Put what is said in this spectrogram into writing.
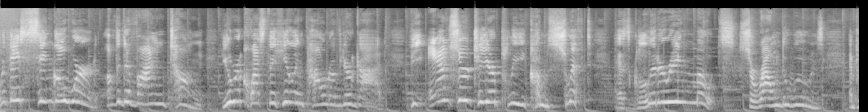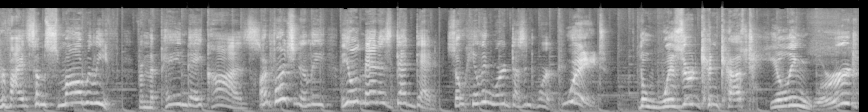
With a single word of the divine tongue, you request the healing power of your god. The answer to your plea comes swift as glittering motes surround the wounds and provide some small relief from the pain they cause. Unfortunately, the old man is dead dead, so healing word doesn't work. Wait, the wizard can cast healing word?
